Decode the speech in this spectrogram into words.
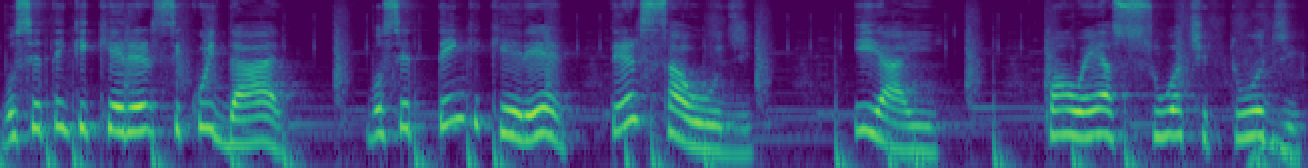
Você tem que querer se cuidar. Você tem que querer ter saúde. E aí, qual é a sua atitude?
